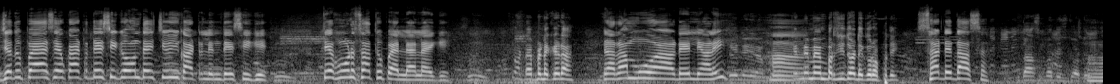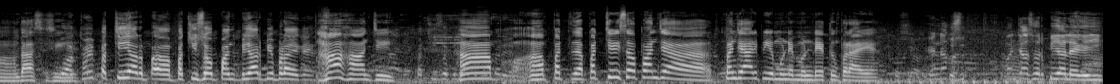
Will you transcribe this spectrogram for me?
ਜਦੋਂ ਪੈਸੇ ਕੱਟਦੇ ਸੀਗੇ ਉਹਦੇ ਚੋਂ ਹੀ ਕੱਟ ਲੈਂਦੇ ਸੀਗੇ। ਤੇ ਹੁਣ ਸਾਥੋਂ ਪਹਿਲਾਂ ਲੈ ਗਏ। ਤੁਹਾਡਾ ਪਿੰਡ ਕਿਹੜਾ? ਰਾਮੂ ਡੇਲੇ ਵਾਲੀ। ਹਾਂ। ਕਿੰਨੇ ਮੈਂਬਰ ਸੀ ਤੁਹਾਡੇ ਗਰੁੱਪ ਦੇ? ਸਾਡੇ 10 10 ਬੰਦੇ ਸੀ ਤੁਹਾਡੇ। ਹਾਂ 10 ਸੀ। ਵੀ 25000 ਅ, 2500 50 ਰੁਪਏ ਪੜਾਏ ਗਏ। ਹਾਂ ਹਾਂ ਜੀ। ਹਾਂ ਹਾਂ, ਪੱਚ- 2505 50 ਰੁਪਏ ਮੁੰਡੇ ਮੁੰਡੇ ਤੋਂ ਪਰਾਏ ਆ। ਇਹਨਾਂ ਤੋਂ 5500 ਰੁਪਿਆ ਲੈ ਗਏ ਜੀ।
